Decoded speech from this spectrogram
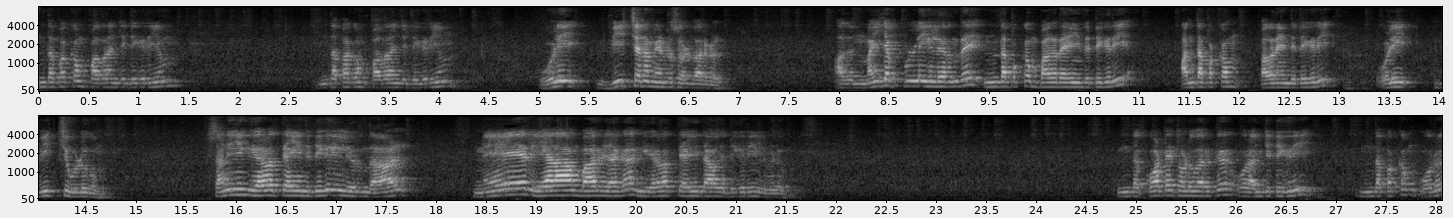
இந்த பக்கம் பதினஞ்சு டிகிரியும் இந்த பக்கம் பதினஞ்சு டிகிரியும் ஒளி வீச்சனம் என்று சொல்வார்கள். அதன் மையப்புள்ளியிலிருந்து இந்த பக்கம் பதினைந்து டிகிரி அந்த பக்கம் பதினைந்து டிகிரி ஒளி வீச்சு விழுகும். சனி இங்கு இருபத்தி ஐந்து டிகிரியில் இருந்தால் நேர் ஏழாம் பார்வையாக இங்கு இருபத்தி ஐந்தாவது டிகிரியில் விழும். இந்த கோட்டை தொடுவதற்கு ஒரு அஞ்சு டிகிரி இந்த பக்கம் ஒரு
